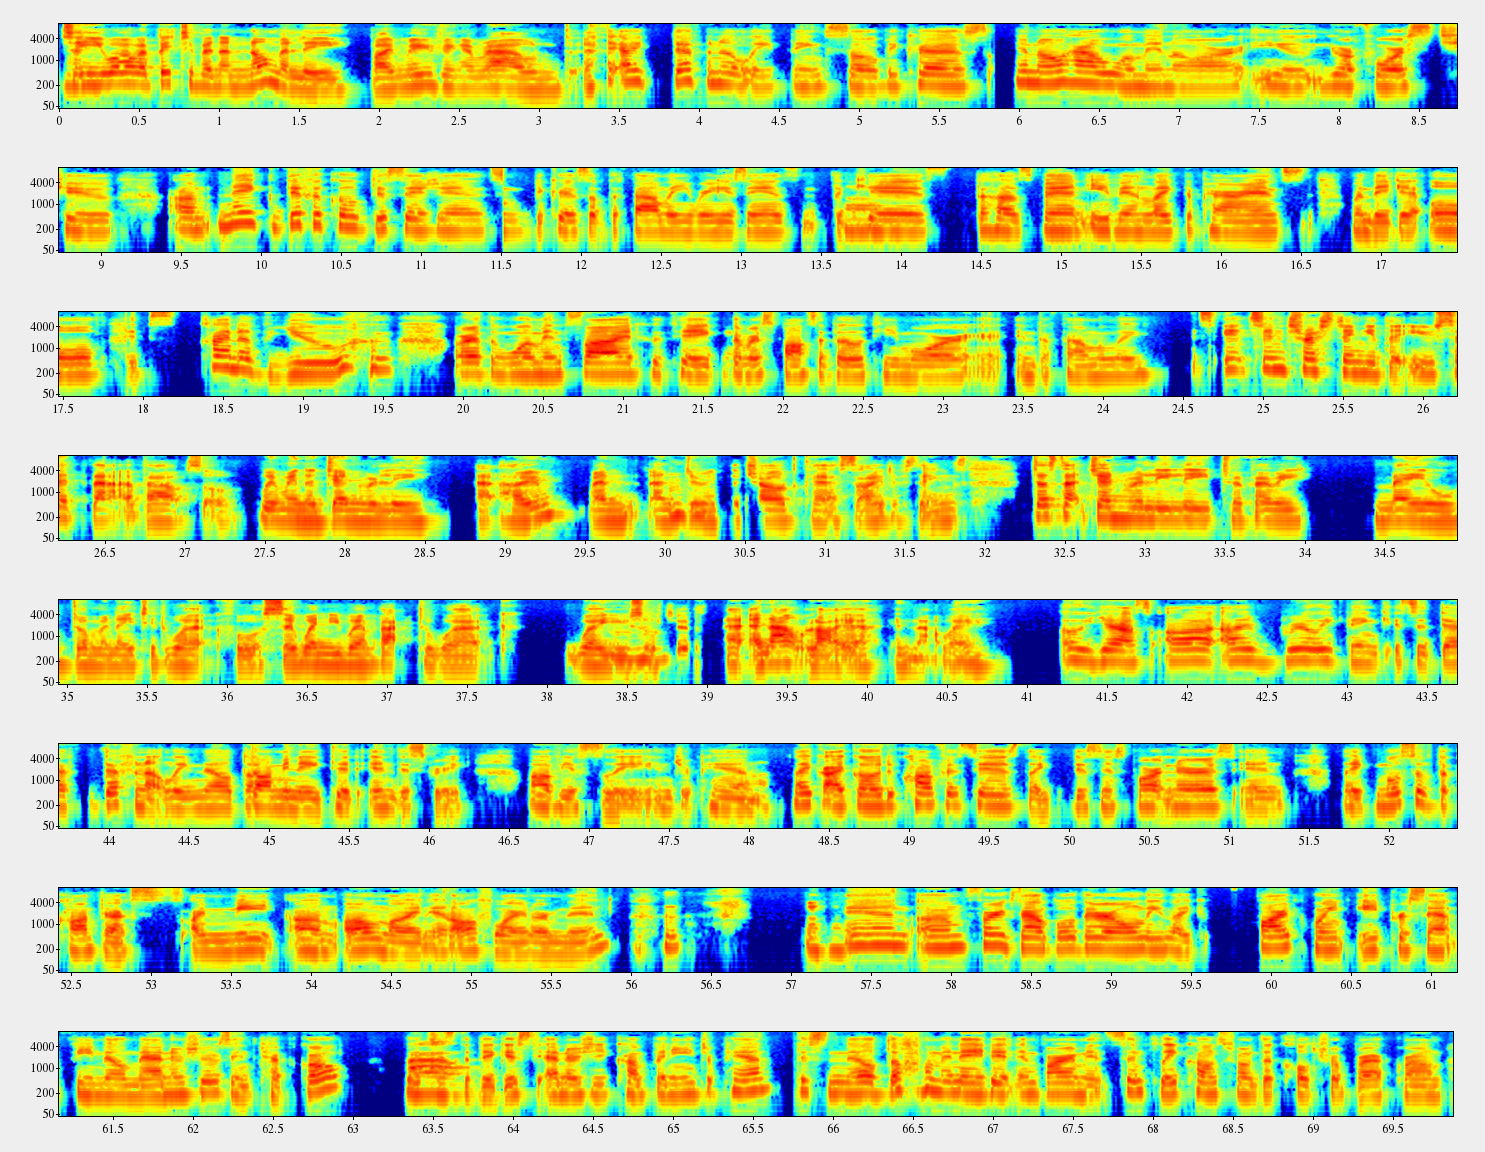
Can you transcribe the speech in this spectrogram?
So you are a bit of an anomaly by moving around. I definitely think so because you know how women are. You you're forced to um, make difficult decisions because of the family reasons, the mm. kids, the husband, even like the parents when they get old. It's kind of you or the woman's side who take yeah. the responsibility more in the family. It's it's interesting that you said that about sort of women are generally at home and and mm-hmm. doing the childcare side of things. Does that generally lead to a very male dominated workforce? So when you went back to work were you mm-hmm. sort of an outlier in that way? Oh yes. I i really think it's a def- definitely male dominated industry obviously in japan. Like i go to conferences like business partners and like most of the contacts i meet um online and offline are men Mm-hmm. And um, for example, there are only like 5.8% female managers in TEPCO, which wow. is the biggest energy company in Japan. This male dominated environment simply comes from the cultural background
